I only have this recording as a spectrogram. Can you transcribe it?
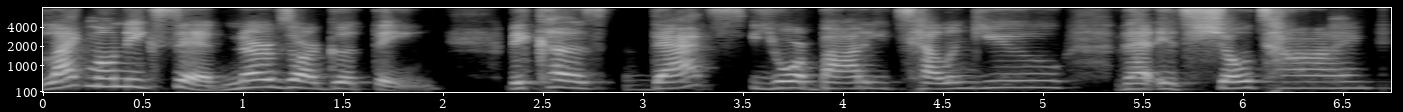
Like Monique said, nerves are a good thing because that's your body telling you that it's showtime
